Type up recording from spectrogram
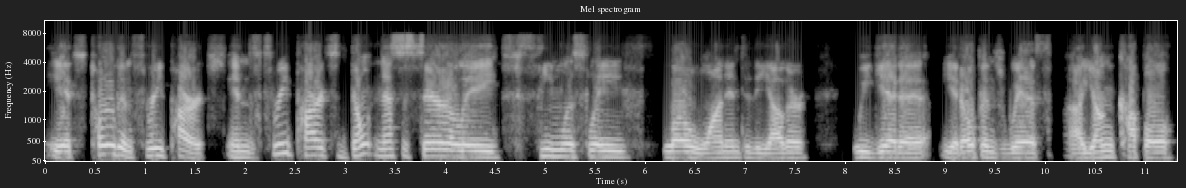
It's told in three parts, and the three parts don't necessarily seamlessly flow one into the other. We get a, it opens with a young couple,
